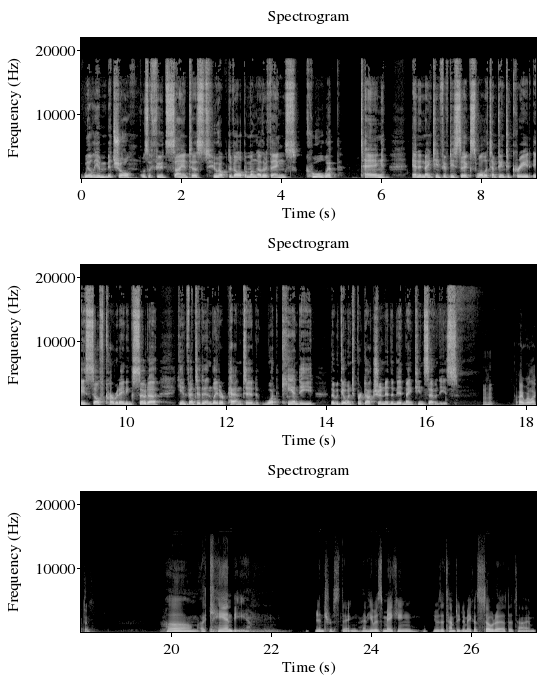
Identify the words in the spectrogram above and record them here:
William Mitchell was a food scientist who helped develop, among other things, Cool Whip, Tang, and in 1956, while attempting to create a self carbonating soda, he invented and later patented what candy that would go into production in the mid 1970s. Mm-hmm. All right, we're locked in. Um, a candy. Interesting. And he was making he was attempting to make a soda at the time.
